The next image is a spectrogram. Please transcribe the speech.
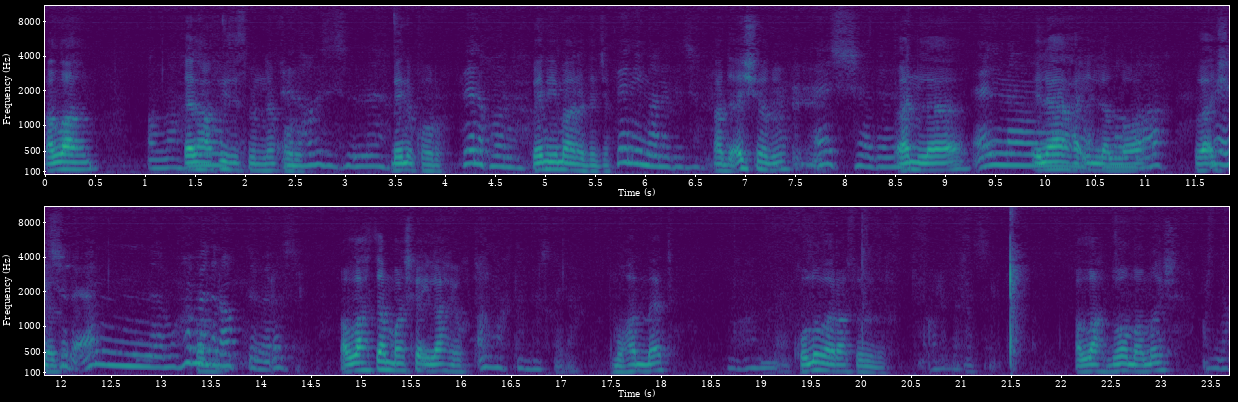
Allah'ım Allah. El Hafiz isminle El koru. Hafiz isminle. Beni koru. Beni koru. Ben iman edeceğim. Ben iman edeceğim. Hadi eşhedü Eşhedü en la en la ilahe illallah ve eşhedü enne Muhammeden abdü ve resul. Allah'tan başka ilah yok. Allah'tan başka ilah. Muhammed Muhammed kulu ve Resulüdür. kulu ve resul. Allah doğmamış Allah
